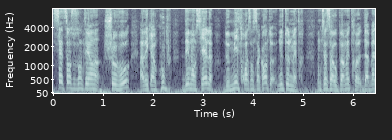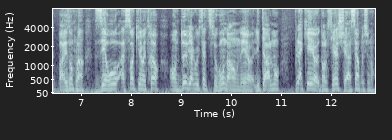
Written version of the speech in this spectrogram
761 chevaux avec un couple démentiel de 1350 Nm. Donc ça, ça va vous permettre d'abattre par exemple un 0 à 100 km heure en 2,7 secondes. Hein. On est euh, littéralement plaqué dans le siège, c'est assez impressionnant.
